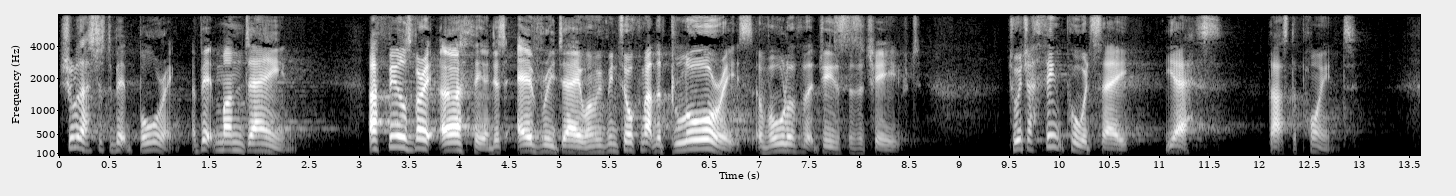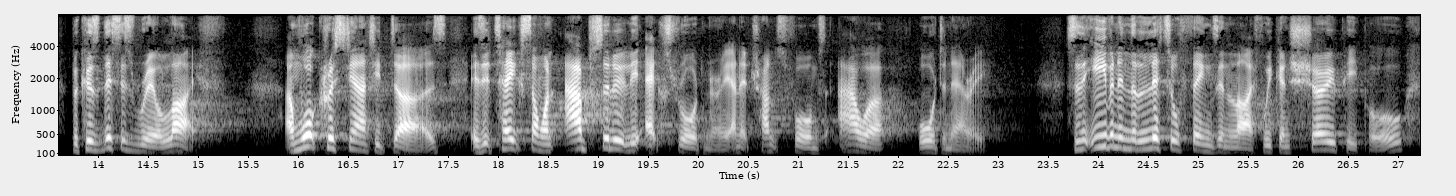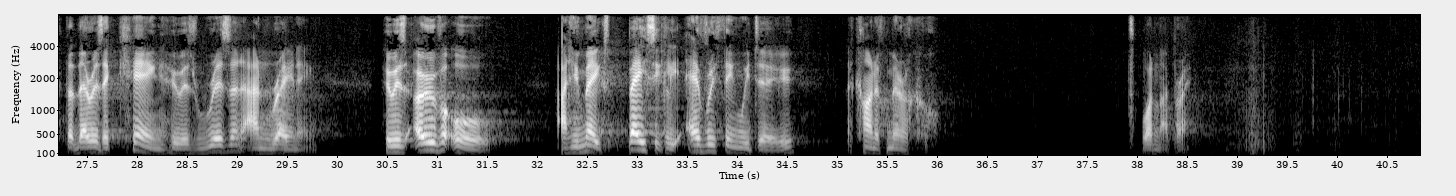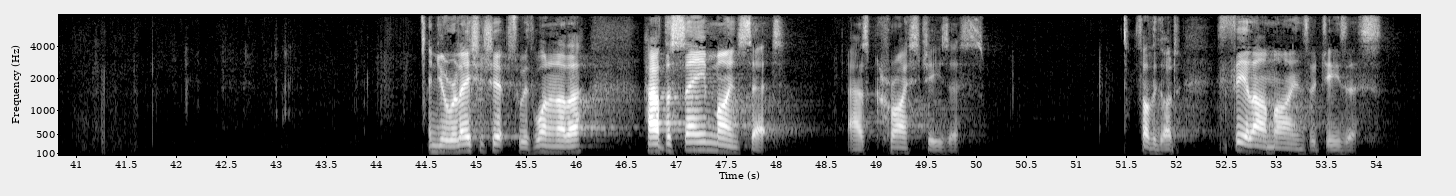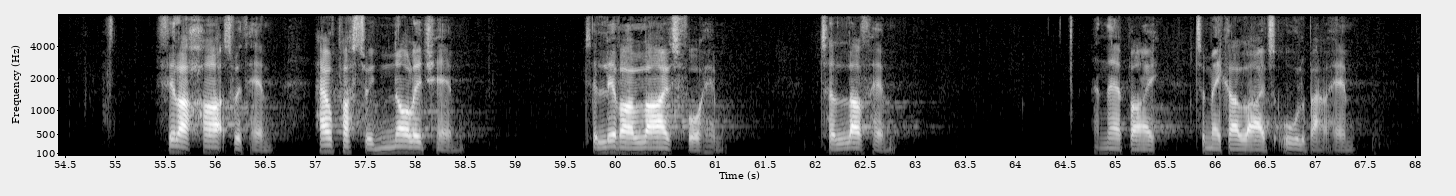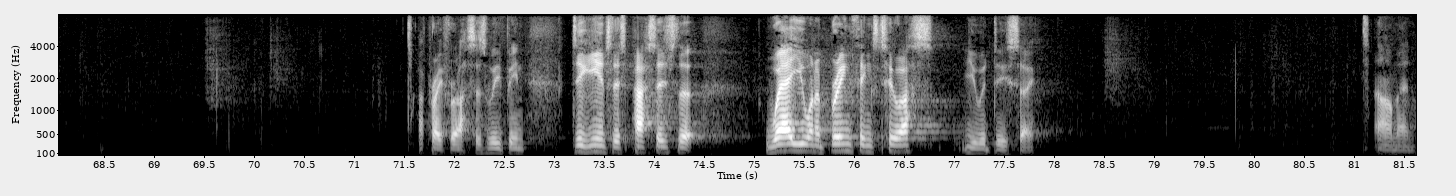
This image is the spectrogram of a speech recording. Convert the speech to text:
Surely that's just a bit boring, a bit mundane. That feels very earthy and just everyday when we've been talking about the glories of all of that Jesus has achieved. To which I think Paul would say, yes, that's the point. Because this is real life. And what Christianity does is it takes someone absolutely extraordinary and it transforms our ordinary. So that even in the little things in life, we can show people that there is a king who is risen and reigning, who is over all, and who makes basically everything we do a kind of miracle. Why don't I pray? In your relationships with one another, have the same mindset as Christ Jesus. Father God, fill our minds with Jesus. Fill our hearts with Him. Help us to acknowledge Him, to live our lives for Him, to love Him, and thereby to make our lives all about Him. I pray for us as we've been digging into this passage that where you want to bring things to us, you would do so. Amen.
